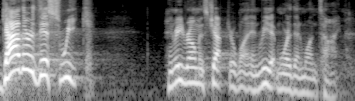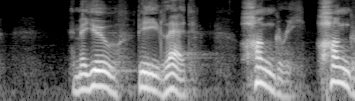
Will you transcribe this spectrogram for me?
Gather this week and read Romans chapter 1 and read it more than one time. And may you be led hungry, hungry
